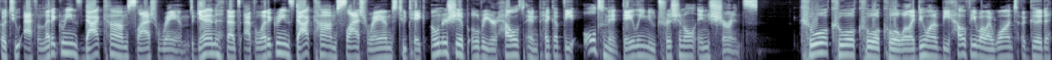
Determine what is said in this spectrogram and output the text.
Go to athleticgreens.com slash rams. Again, that's athleticgreens.com slash rams to take ownership over your health and pick up the ultimate daily nutritional insurance. Cool, cool, cool, cool. Well, I do want to be healthy while I want a good,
